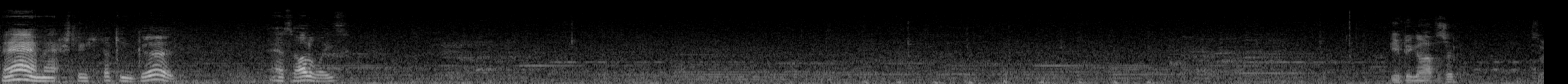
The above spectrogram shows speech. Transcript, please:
Damn, Ashley, looking good. As always. Evening, officer. Sir.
